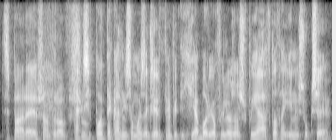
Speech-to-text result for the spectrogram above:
τις παρέες, τους ανθρώπους σου. Εντάξει, ποτέ κανείς όμως δεν ξέρει την επιτυχία. Μπορεί ο φίλος να σου πει Αυτό θα γίνει σου ξέ.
